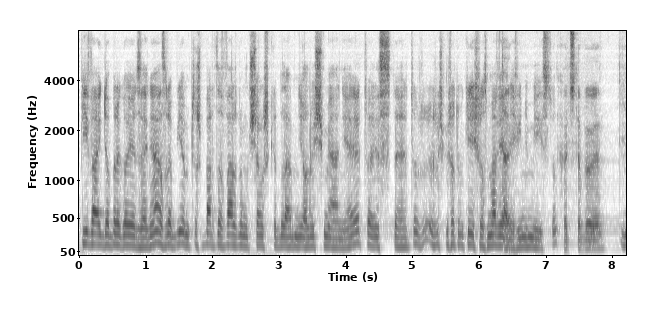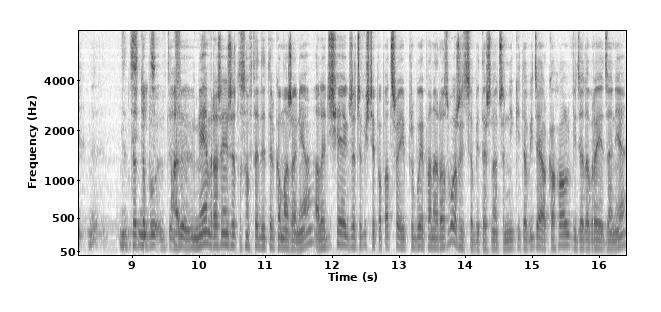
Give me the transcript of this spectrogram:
piwa i dobrego jedzenia, zrobiłem też bardzo ważną książkę dla mnie o Leśmianie. To jest, e, to, żeśmy już o tym kiedyś rozmawiali tak. w innym miejscu. Choć to były... To, to był, miałem wrażenie, że to są wtedy tylko marzenia, ale dzisiaj jak rzeczywiście popatrzę i próbuję pana rozłożyć sobie też na czynniki, to widzę alkohol, widzę dobre jedzenie,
